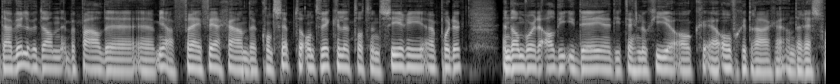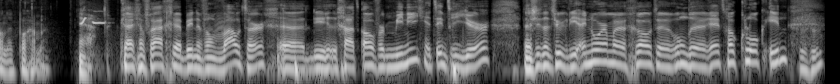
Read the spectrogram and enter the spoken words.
Daar willen we dan bepaalde ja, vrij vergaande concepten ontwikkelen tot een serieproduct. en dan worden al die ideeën, die technologieën ook overgedragen aan de rest van het programma. Ja. Ik krijg een vraag eh, binnen van Wouter. Uh, die gaat over Mini, het interieur. Daar zit natuurlijk die enorme grote ronde retro-klok in. Mm -hmm.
